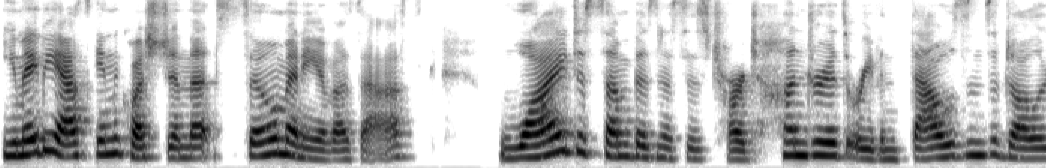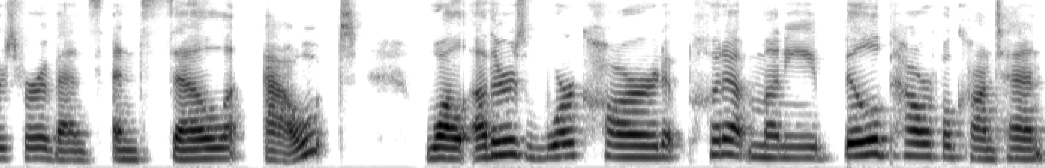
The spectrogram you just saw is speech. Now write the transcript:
you may be asking the question that so many of us ask why do some businesses charge hundreds or even thousands of dollars for events and sell out, while others work hard, put up money, build powerful content,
